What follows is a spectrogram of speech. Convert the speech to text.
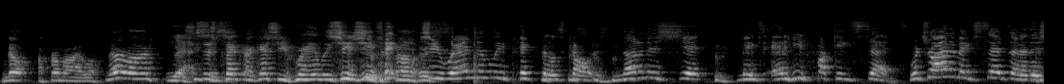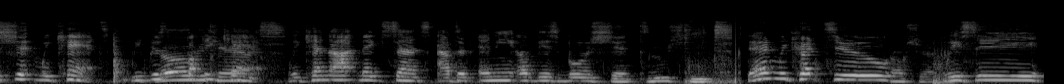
No, I'm from Iowa. Never mind. Yeah, she just picked. I guess she randomly She picked she, those picked, she randomly picked those colors. None of this shit makes any fucking sense. We're trying to make sense out of this shit and we can't. We just No, we fucking can't. can't. We cannot make sense out of any of this bullshit. Bullshit. Then we cut to Oh shit. We see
